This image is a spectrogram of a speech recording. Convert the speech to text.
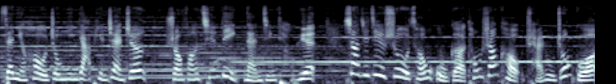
三年后中英鸦片战争，双方签订《南京条约》，相机技术从五个通商口传入中国。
